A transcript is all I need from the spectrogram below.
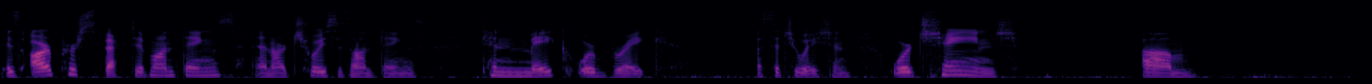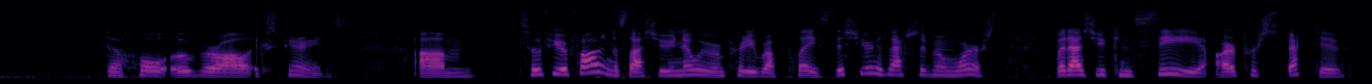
is our perspective on things and our choices on things can make or break a situation or change um, the whole overall experience. Um, so if you were following us last year, you know we were in a pretty rough place. This year has actually been worse. But as you can see, our perspective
